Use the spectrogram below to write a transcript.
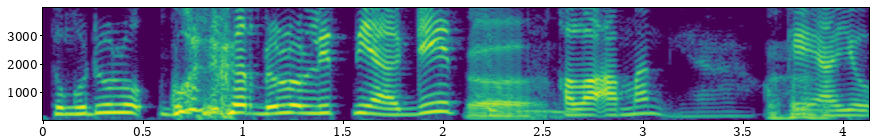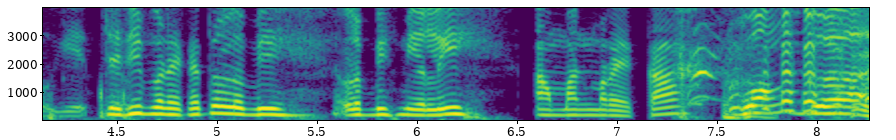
tunggu dulu, gua denger dulu leadnya gitu. Kalau aman ya, oke ayo gitu. Jadi mereka tuh lebih lebih milih aman mereka, gua enggak.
